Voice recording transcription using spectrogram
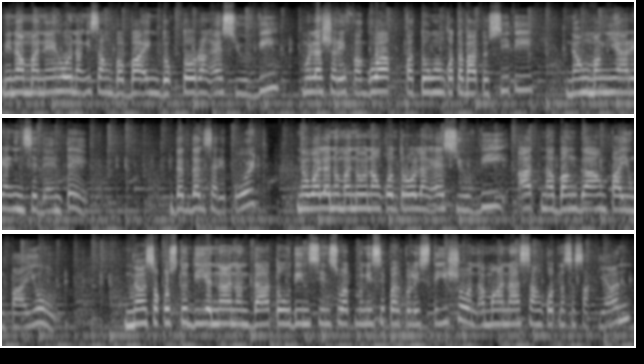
minamaneho ng isang babaeng doktor ang SUV mula Sharif Agwak patungong Cotabato City nang mangyari ang insidente. Dagdag sa report, nawala numano ng kontrol ang SUV at nabangga ang payong-payong. Nasa kustodiya na ng Dato din Sinsuat Municipal Police Station ang mga nasangkot na sasakyan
